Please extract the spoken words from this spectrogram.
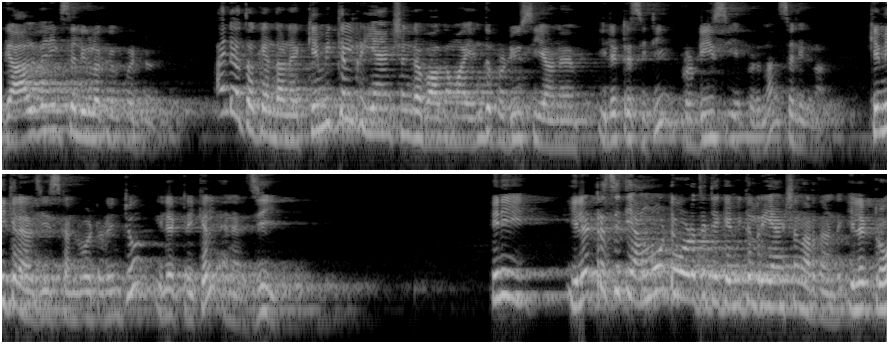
ഗാൽവനിക് സെല്ലുകളൊക്കെ പെട്ടു. അതിന്റെ അകത്തൊക്കെ എന്താണ്? കെമിക്കൽ റിയാക്ഷന്റെ ഭാഗമായി എന്ത് പ്രൊഡ്യൂസ് ചെയ്യാണ്? ഇലക്ട്രിസിറ്റി പ്രൊഡ്യൂസ് ചെയ്യപ്പെടുന്ന സെല്ലുകളാണ് chemical energy is converted into electrical energy ഇനി ഇലക്ട്രിസിറ്റി അങ്ങോട്ട് കൊടുത്തിട്ട് കെമിക്കൽ റിയാക്ഷൻ നടത്തുന്നുണ്ട് ഇലക്ട്രോ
